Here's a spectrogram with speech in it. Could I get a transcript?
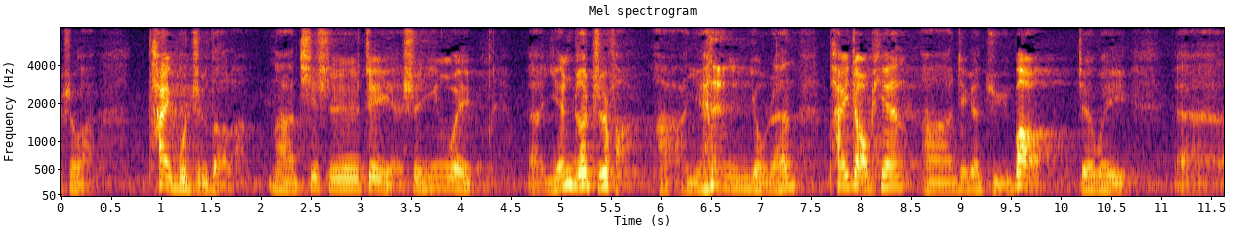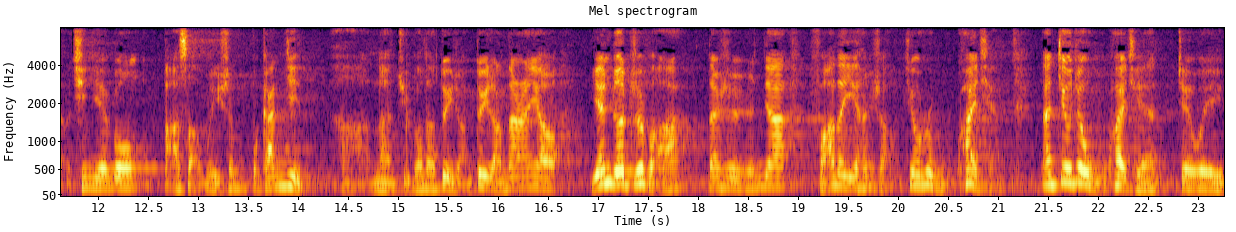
是吧？太不值得了。那其实这也是因为，呃，严格执法啊，也有人拍照片啊，这个举报这位呃清洁工打扫卫生不干净啊，那举报到队长，队长当然要严格执法，但是人家罚的也很少，就是五块钱。那就这五块钱，这位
